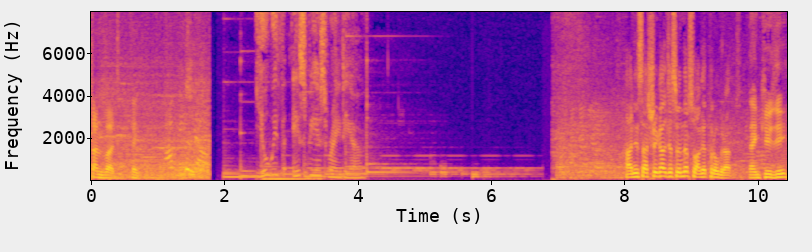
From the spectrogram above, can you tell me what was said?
ਧੰਨਵਾਦ ਜੀ। Thank you You're with SBS Radio. ਹਾਂਜੀ ਸਤਿ ਸ਼੍ਰੀ ਅਕਾਲ ਜਸਵਿੰਦਰ ਸਵਾਗਤ ਪ੍ਰੋਗਰਾਮ। ਥੈਂਕ ਯੂ ਜੀ।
